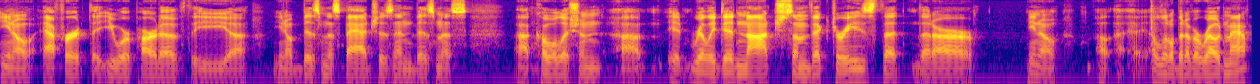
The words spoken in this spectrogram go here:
you know effort that you were part of the uh, you know business badges and business uh, coalition, uh, it really did notch some victories that, that are, you know, a, a, little bit of a roadmap.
